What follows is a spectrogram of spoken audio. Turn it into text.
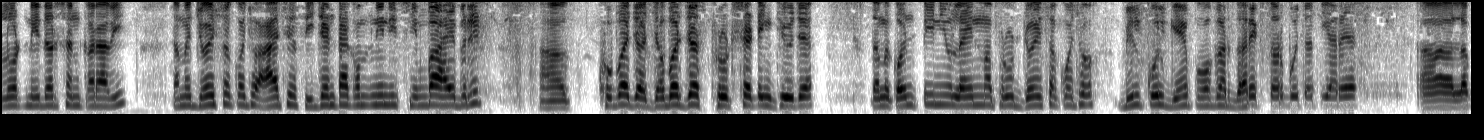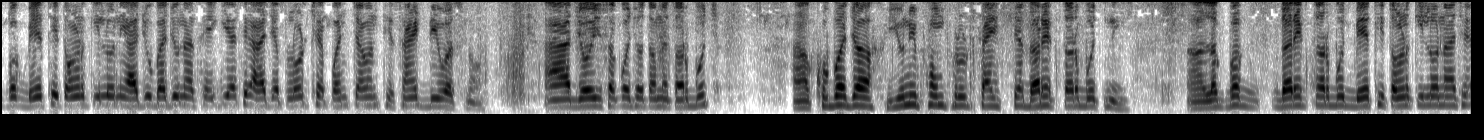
પ્લોટ નિદર્શન કરાવી. તમે જોઈ શકો છો, આ છે સિજન્ટા કંપનીની સિમ્બા હાઇબ્રિડ. ખૂબ જ જબરજસ્ત ફ્રૂટ સેટિંગ થયું છે. તમે કન્ટિન્યુ લાઈનમાં ફ્રૂટ જોઈ શકો છો. બિલકુલ ગેપ વગર દરેક તરબૂચ અત્યારે લગભગ બેથી ત્રણ કિલોની આજુબાજુના થઈ ગયા છે. આ જે પ્લોટ છે પંચાવનથી સાઠ દિવસનો. આ જોઈ શકો છો તમે તરબૂચ. ખૂબ જ યુનિફોર્મ ફ્રૂટ સાઇઝ છે દરેક તરબૂચની. લગભગ દરેક તરબૂચ બેથી ત્રણ કિલોના છે.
